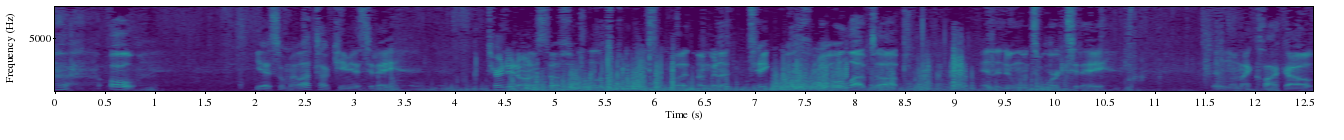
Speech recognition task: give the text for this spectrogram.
oh, yeah. So my laptop came yesterday. Turned it on and stuff. It looks pretty decent, but I'm gonna take both my old laptop and the new one to work today. Then when I clock out,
